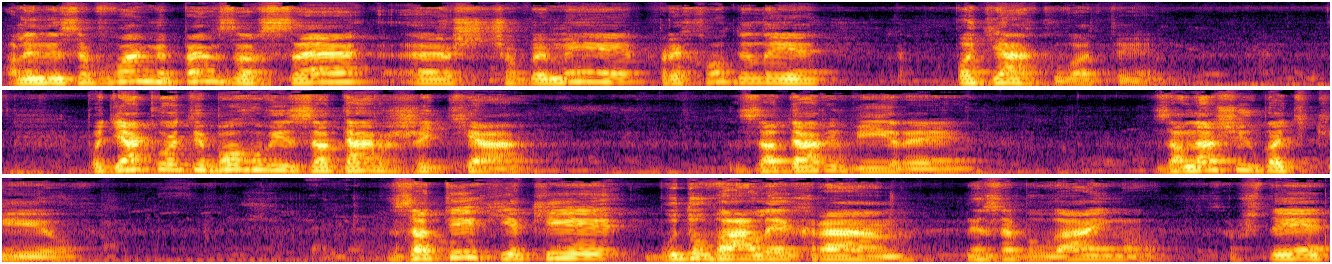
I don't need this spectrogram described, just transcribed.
Але не забуваємо перш за все, е, щоб ми приходили подякувати. Подякувати Богові за дар життя, за дар віри, за наших батьків, за тих, які будували храм. Не забуваємо. Завжди,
